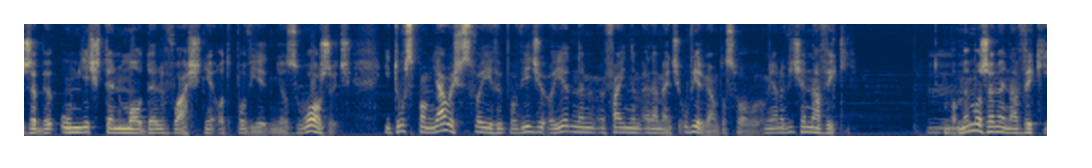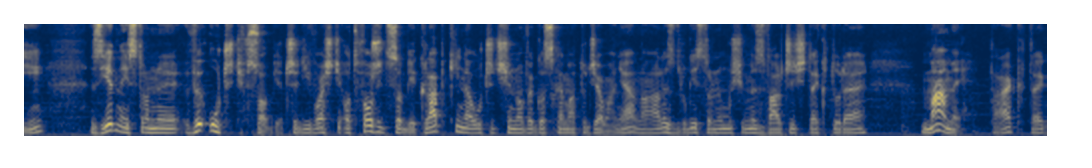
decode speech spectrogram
żeby umieć ten model właśnie odpowiednio złożyć. I tu wspomniałeś w swojej wypowiedzi o jednym fajnym elemencie, uwielbiam to słowo, mianowicie nawyki. Bo my możemy nawyki z jednej strony wyuczyć w sobie, czyli właśnie otworzyć sobie klapki, nauczyć się nowego schematu działania, no ale z drugiej strony musimy zwalczyć te, które mamy, tak? Te,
